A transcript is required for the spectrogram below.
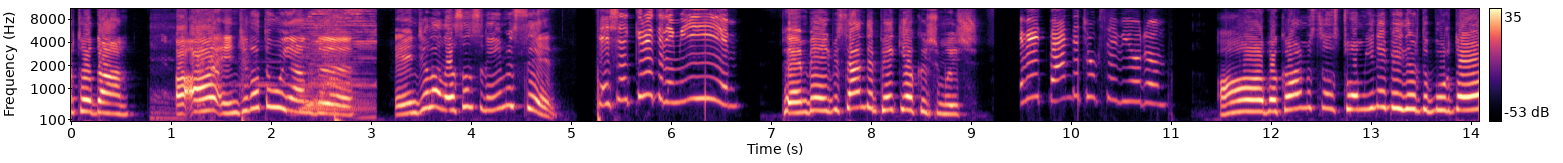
ortadan. Aa, Angela da uyandı. Angela nasılsın, iyi misin? Teşekkür ederim iyiyim. Pembe elbisen de pek yakışmış. Aa bakar mısınız Tom yine belirdi burada.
